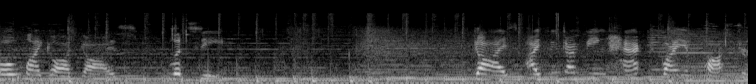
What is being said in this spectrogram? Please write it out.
Oh my god, guys. Let's see. Guys, I think I'm being hacked by imposter.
